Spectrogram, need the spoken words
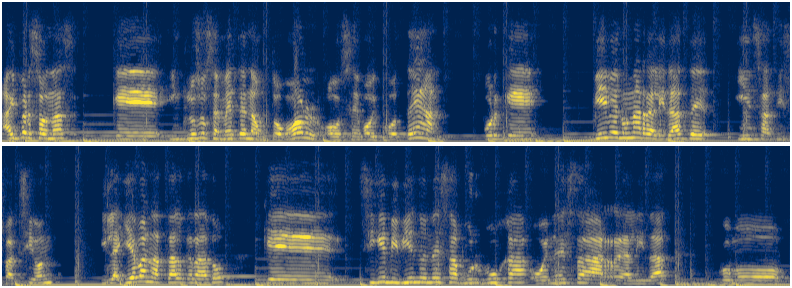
hay personas que incluso se meten autogol o se boicotean porque viven una realidad de insatisfacción y la llevan a tal grado que siguen viviendo en esa burbuja o en esa realidad como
